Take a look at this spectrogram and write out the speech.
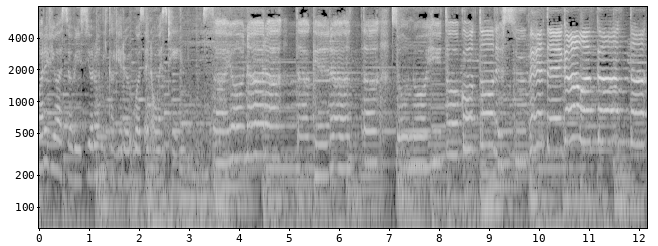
What if your service 夜にかける was an OST? さよならだけだったその一言で全てが分かった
